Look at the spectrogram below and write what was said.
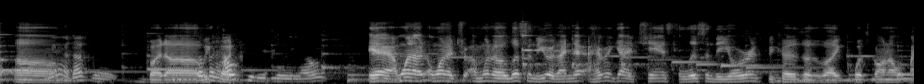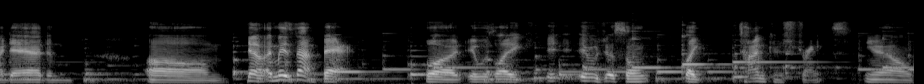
Um, yeah, definitely. but uh, we could, to do, you know. yeah, I want to, I want to, I want to listen to yours. I, ne- I haven't got a chance to listen to yours because of like what's going on with my dad and, um, yeah, I mean it's not bad, but it was like it, it was just so like time constraints. You know,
